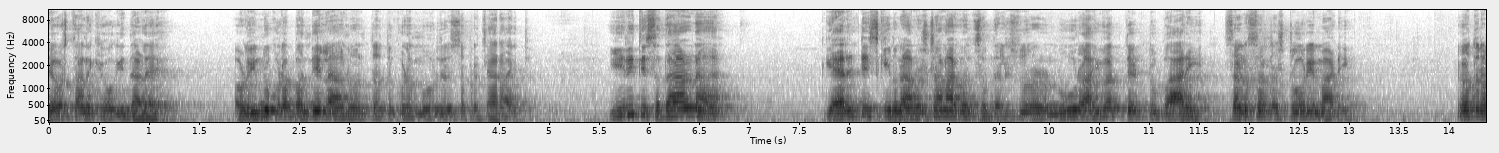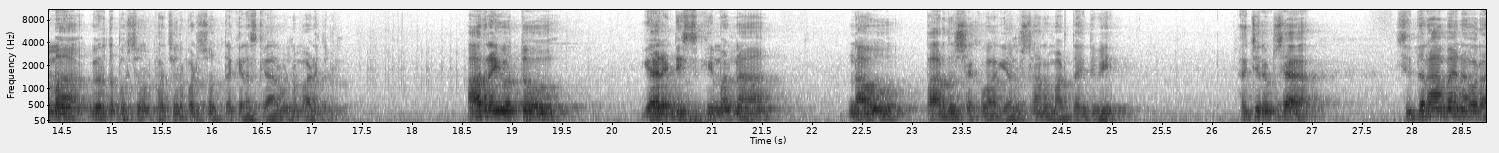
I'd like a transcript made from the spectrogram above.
ದೇವಸ್ಥಾನಕ್ಕೆ ಹೋಗಿದ್ದಾಳೆ, ಅವಳು ಇನ್ನೂ ಕೂಡ ಬಂದಿಲ್ಲ ಅನ್ನುವಂಥದ್ದು ಕೂಡ ಮೂರು ದಿವಸ ಪ್ರಚಾರ ಆಯಿತು. ಈ ರೀತಿ ಸಾಧಾರಣ ಗ್ಯಾರಂಟಿ ಸ್ಕೀಮಿನ ಅನುಷ್ಠಾನ ಆಗುವಂಥ ಸಮಯದಲ್ಲಿ ಸುಮಾರು ನೂರ ಐವತ್ತೆಂಟು ಬಾರಿ ಸಣ್ಣ ಸಣ್ಣ ಸ್ಟೋರಿ ಮಾಡಿ ಇವತ್ತು ನಮ್ಮ ವಿರೋಧ ಪಕ್ಷವರು ಪ್ರಚುರಪಡಿಸುವಂಥ ಕೆಲಸ ಕಾರ್ಯವನ್ನು ಮಾಡಿದರು. ಆದರೆ ಇವತ್ತು ಗ್ಯಾರಂಟಿ ಸ್ಕೀಮನ್ನು ನಾವು ಪಾರದರ್ಶಕವಾಗಿ ಅನುಷ್ಠಾನ ಮಾಡ್ತಾ ಇದ್ದೀವಿ. ಹೆಚ್ಚಿನ ಅಂಶ ಸಿದ್ದರಾಮಯ್ಯನವರ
